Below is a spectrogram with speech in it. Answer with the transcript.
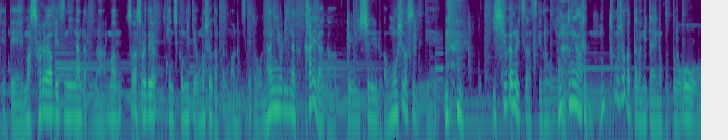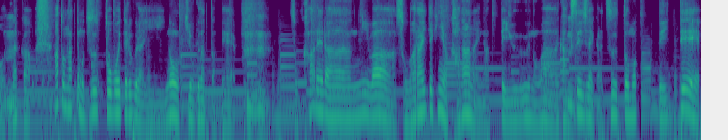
てて、まあ、それは別になんだろうな、まあ、それはそれで建築を見て面白かったのもあるんですけど何よりなんか彼らがと一緒にいるのが面白すぎて 1週間ぐらい言ってたんですけど本当にあれ本当に面白かったなみたいなことをうんなんか後になってもずっと覚えてるぐらいの記憶だったんで。うんそう彼らにはそう笑い的にはかなわないなっていうのは学生時代からずっと思っていて、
